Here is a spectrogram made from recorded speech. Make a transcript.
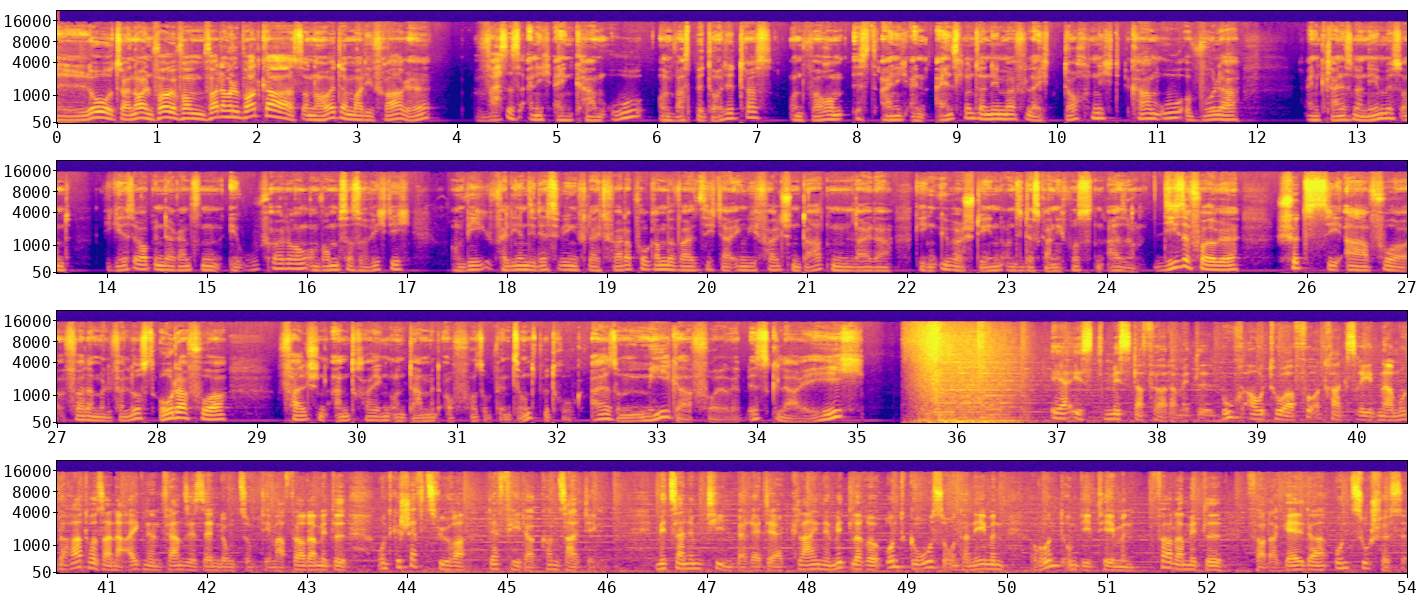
Hallo zu einer neuen Folge vom Fördermittel Podcast. Und heute mal die Frage, was ist eigentlich ein KMU und was bedeutet das? Und warum ist eigentlich ein Einzelunternehmer vielleicht doch nicht KMU, obwohl er ein kleines Unternehmen ist? Und wie geht es überhaupt in der ganzen EU-Förderung und warum ist das so wichtig? Und wie verlieren Sie deswegen vielleicht Förderprogramme, weil sich da irgendwie falschen Daten leider gegenüberstehen und Sie das gar nicht wussten. Also diese Folge schützt Sie A vor Fördermittelverlust oder vor falschen Anträgen und damit auch vor Subventionsbetrug. Also mega Folge. Bis gleich. Er ist Mr. Fördermittel, Buchautor, Vortragsredner, Moderator seiner eigenen Fernsehsendung zum Thema Fördermittel und Geschäftsführer der Feder Consulting. Mit seinem Team berät er kleine, mittlere und große Unternehmen rund um die Themen Fördermittel, Fördergelder und Zuschüsse.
